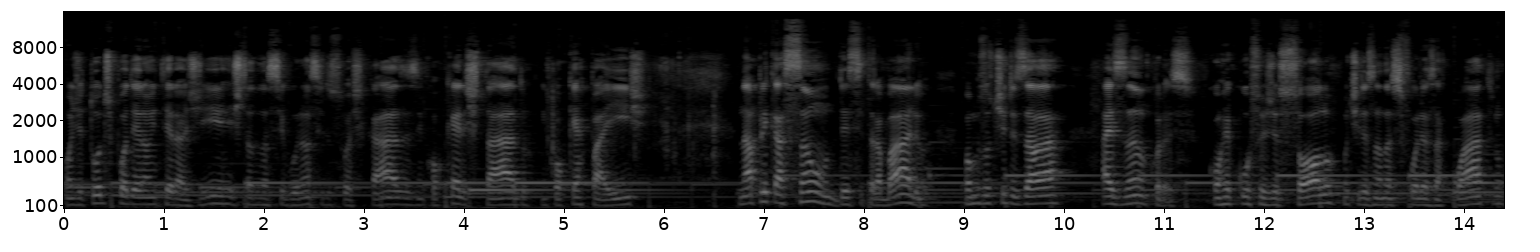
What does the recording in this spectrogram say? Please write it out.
onde todos poderão interagir, estando na segurança de suas casas, em qualquer estado, em qualquer país. Na aplicação desse trabalho, vamos utilizar as âncoras com recursos de solo, utilizando as folhas A4,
